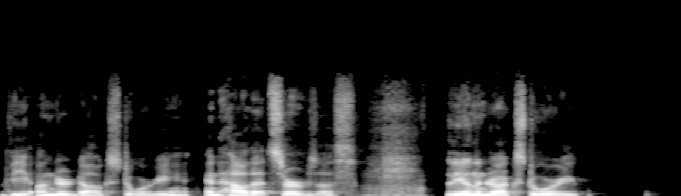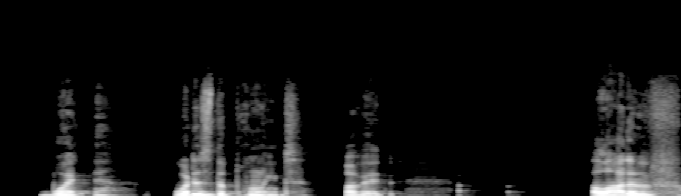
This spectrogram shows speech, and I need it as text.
the underdog story and how that serves us. The underdog story, what what is the point of it? A lot of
